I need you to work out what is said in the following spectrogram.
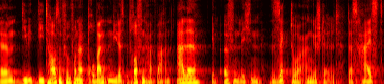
ähm, die, die 1500 Probanden, die das betroffen hat, waren alle im öffentlichen Sektor angestellt. Das heißt,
